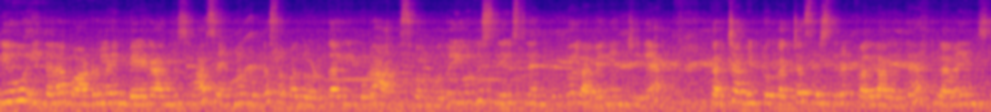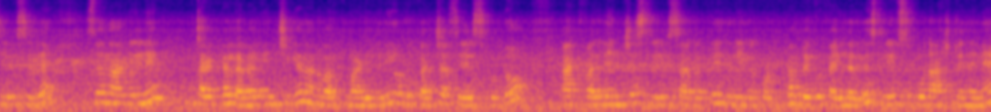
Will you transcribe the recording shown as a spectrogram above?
ನೀವು ಈ ಥರ ಬಾರ್ಡರ್ ಲೈನ್ ಬೇಡ ಅಂದರೂ ಸಹ ಸೆಂಟ್ರ್ ಬಿಟ್ಟು ಸ್ವಲ್ಪ ದೊಡ್ಡದಾಗಿ ಕೂಡ ಹಾಕಿಸ್ಕೊಬೋದು. ಇವ್ರದ್ದು ಸ್ಲೀವ್ಸ್ ಲೆಂತ್ ಬಿಟ್ಟು ಲೆವೆನ್ ಇಂಚ್ ಇದೆ. ಕಚ್ಚಾ ಬಿಟ್ಟು ಕಚ್ಚಾ ಸೇರಿಸಿದ್ರೆ ಟ್ವೆಲ್ ಆಗುತ್ತೆ. ಲೆವೆನ್ ಇಂಚ್ ಸ್ಲೀವ್ಸ್ ಇದೆ. ಸೊ ನಾನಿಲ್ಲಿ ಕರೆಕ್ಟಾಗಿ ಲೆವೆನ್ ಇಂಚಿಗೆ ನಾನು ವರ್ಕ್ ಮಾಡಿದ್ದೀನಿ. ಇವ್ರದ್ದು ಕಚ್ಚಾ ಸೇರಿಸ್ಬಿಟ್ಟು ಟ್ವೆಲ್ ಇಂಚಸ್ ಸ್ಲೀವ್ಸ್ ಆಗುತ್ತೆ. ಇದನ್ನ ಈಗ ಕೊಟ್ಟು ಬರಬೇಕು ಟೈಲರ್ಗೆ ಸ್ಲೀವ್ಸ್ ಕೂಡ ಅಷ್ಟೇನೆ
